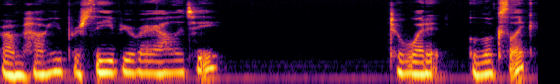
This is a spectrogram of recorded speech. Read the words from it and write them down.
from how you perceive your reality to what it looks like,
